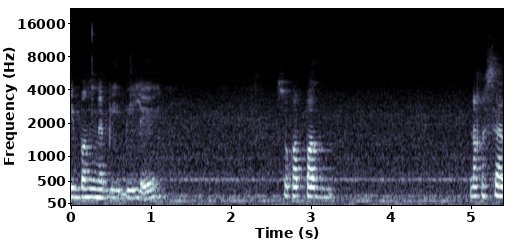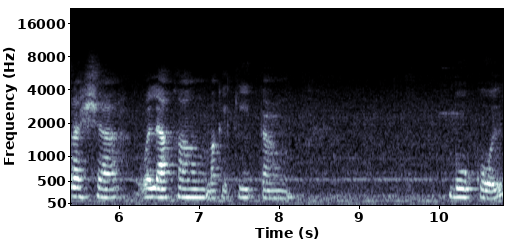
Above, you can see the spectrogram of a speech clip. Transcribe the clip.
ibang nabibili. So kapag nakasara siya, wala kang makikitang bukol.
